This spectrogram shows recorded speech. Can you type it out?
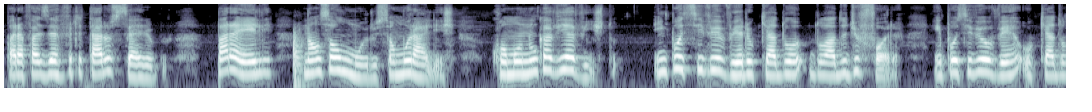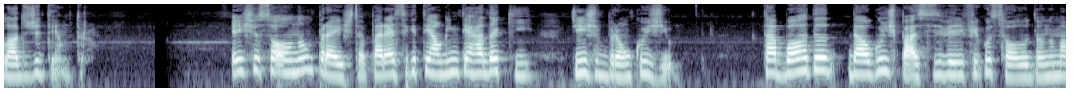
para fazer fritar o cérebro. Para ele, não são muros, são muralhas, como nunca havia visto. Impossível ver o que há do, do lado de fora, impossível ver o que há do lado de dentro. Este solo não presta, parece que tem alguém enterrado aqui, diz Bronco Gil. Taborda dá alguns passos e verifica o solo, dando uma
